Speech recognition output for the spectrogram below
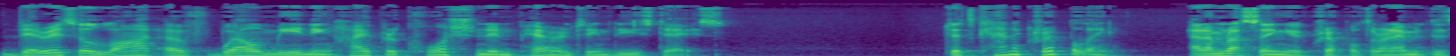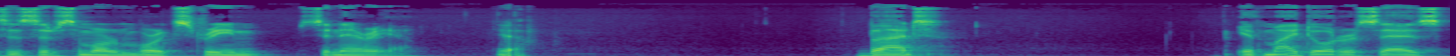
there is a lot of well meaning hyper caution in parenting these days that's kind of crippling. And I'm not saying you're crippled, right? I mean, this is a more, more extreme scenario. Yeah. But if my daughter says,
